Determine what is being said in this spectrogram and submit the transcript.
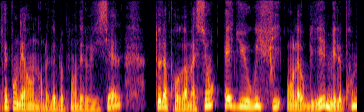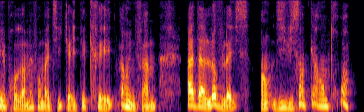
prépondérant dans le développement des logiciels, de la programmation et du Wi-Fi. On l'a oublié, mais le premier programme informatique a été créé par une femme, Ada Lovelace, en 1843.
